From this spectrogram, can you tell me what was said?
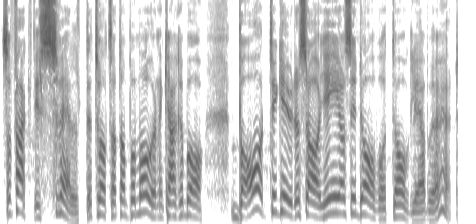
Som faktiskt svälter trots att de på morgonen kanske bara bad till Gud och sa ge oss idag vårt dagliga bröd.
